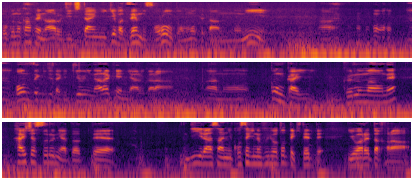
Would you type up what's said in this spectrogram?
僕のカフェのある自治体に行けば全部揃うと思ってたのに、あの、本籍地だけ急に奈良県にあるから、あの、今回、車をね、廃車するにあたって、ディーラーさんに戸籍の不評取ってきてって言われたから、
